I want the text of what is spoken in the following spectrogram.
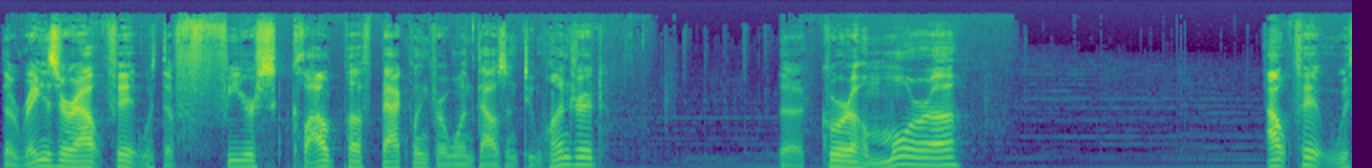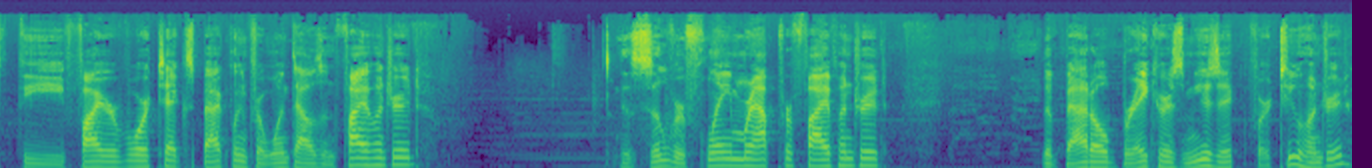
the Razor outfit with the Fierce Cloud Puff backbling for 1200. The Kurohomura outfit with the Fire Vortex backbling for 1500. The Silver Flame wrap for 500. The Battle Breakers music for 200.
